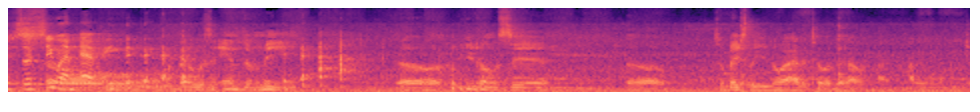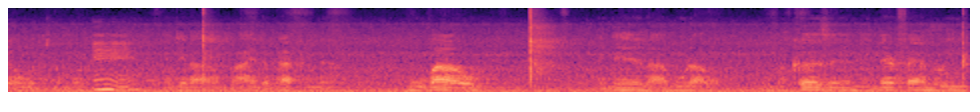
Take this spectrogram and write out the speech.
so she wasn't happy. that was the end of me. Uh, you know what I'm saying? Uh, so basically, you know, I had to tell her that I, I, I didn't want to be Joe Witness no more. Mm-hmm. Then um, I ended up having to move out. And then I moved out with my cousin and their family.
